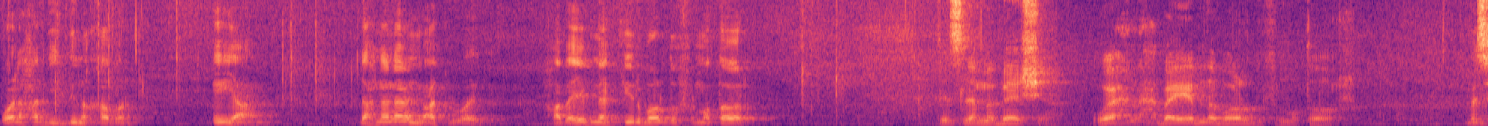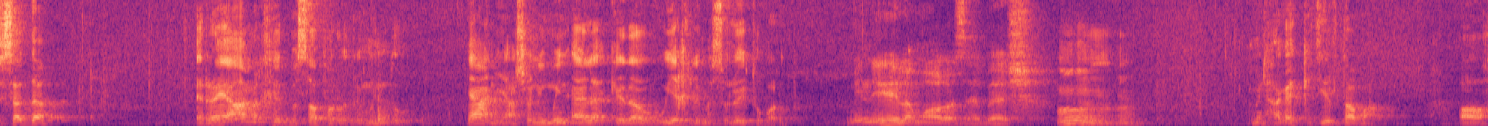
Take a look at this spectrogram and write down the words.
ولا حد يدينا خبر. إيه يا عم؟ ده إحنا نعمل معاك الواجب. حبايبنا كتير برضه في المطار. تسلم يا باشا وإحنا حبايبنا برضه في المطار. بس صدق الرايق عمل خير بسفره اليومين دول. يعني عشان يومين قلق كده ويخلي مسؤوليته برضه. من إيه لا مؤاخذة يا باشا؟ امم من حاجات كتير طبعا. آه.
